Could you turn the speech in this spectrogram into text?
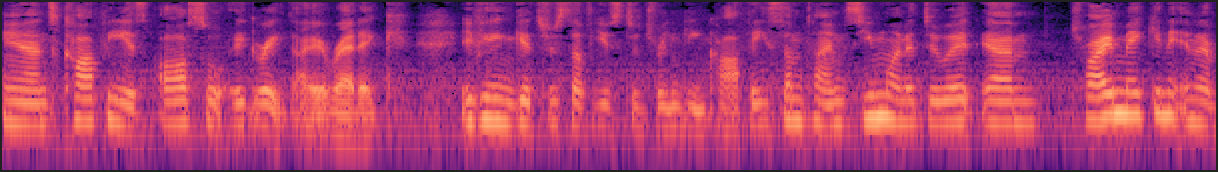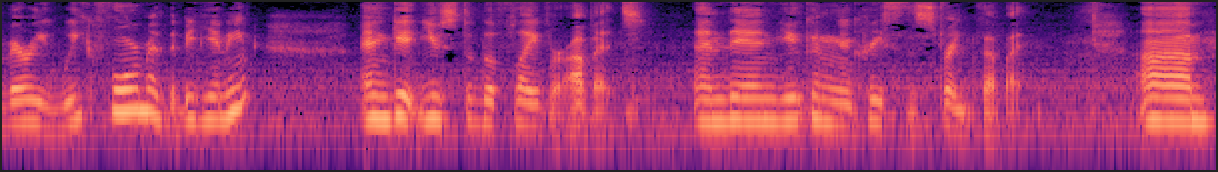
And coffee is also a great diuretic if you can get yourself used to drinking coffee. Sometimes you want to do it and try making it in a very weak form at the beginning and get used to the flavor of it. And then you can increase the strength of it. Um,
